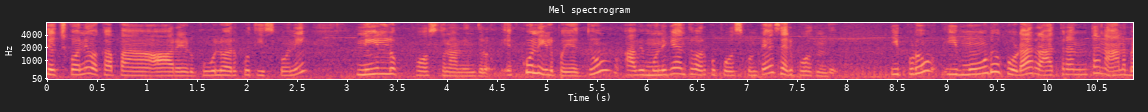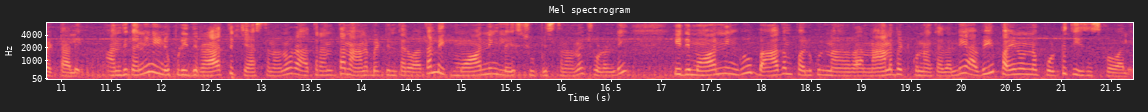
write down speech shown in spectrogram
తెచ్చుకొని ఒక ప ఆరేడు పువ్వుల వరకు తీసుకొని నీళ్ళు పోస్తున్నాను ఇందులో. ఎక్కువ నీళ్ళు పోయొద్దు. అవి మునిగేంత వరకు పోసుకుంటే సరిపోతుంది. ఇప్పుడు ఈ మూడు కూడా రాత్రంతా నానబెట్టాలి. అందుకని నేను ఇప్పుడు ఇది రాత్రి చేస్తున్నాను. రాత్రంతా నానబెట్టిన తర్వాత మీకు మార్నింగ్ లేసి చూపిస్తున్నాను. చూడండి. ఇది మార్నింగ్ బాదం పలుకులు నా నానబెట్టుకున్నాం కదండి. అవి పైన ఉన్న పొట్టు తీసేసుకోవాలి.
